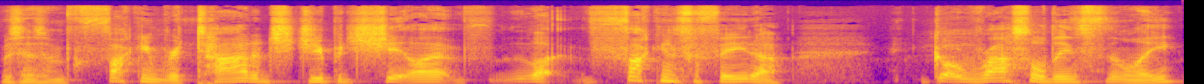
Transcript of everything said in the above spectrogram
was have some fucking retarded, stupid shit like, like fucking Fifita got rustled instantly,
